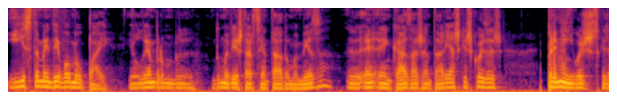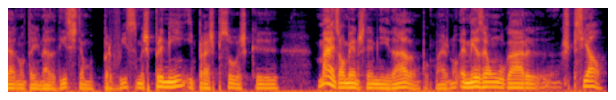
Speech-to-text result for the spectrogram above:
E isso também devo ao meu pai. Eu lembro-me de uma vez estar sentado a uma mesa, eh, em, casa a jantar e acho que as coisas, para mim, hoje se calhar não tem nada disso, isto é uma parvoíce, mas para mim e para as pessoas que mais ou menos têm a minha idade, um pouco mais, a mesa é um lugar eh, especial,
